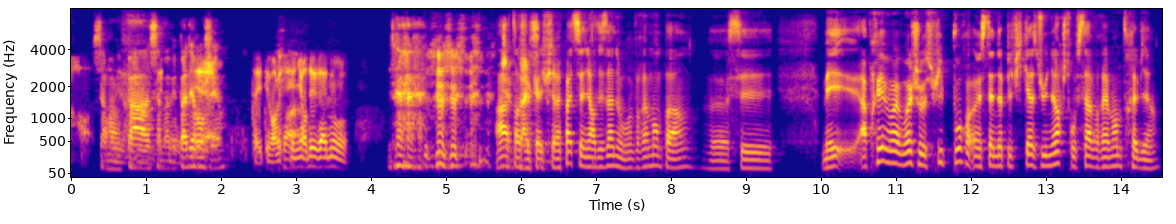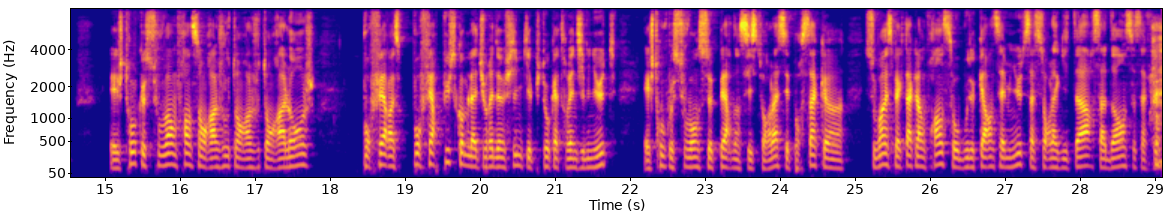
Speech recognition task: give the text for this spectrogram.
Oh, Ça m'avait pas, ça m'avait pas dérangé. Hein. T'as été voir le Ouais. Seigneur des Anneaux. Ah, attends, je le qualifierais pas de Seigneur des Anneaux, hein, vraiment pas. hein. Euh, c'est. Mais après, moi, moi, je suis pour un stand-up efficace d'une heure. Je trouve ça vraiment très bien. Et je trouve que souvent en France, on rajoute, on rajoute, on rallonge pour faire un- pour faire plus comme la durée d'un film qui est plutôt 90 minutes. Et je trouve que souvent on se perd dans ces histoires-là. C'est pour ça que souvent un spectacle en France, au bout de 45 minutes, ça sort la guitare, ça danse, ça fait des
